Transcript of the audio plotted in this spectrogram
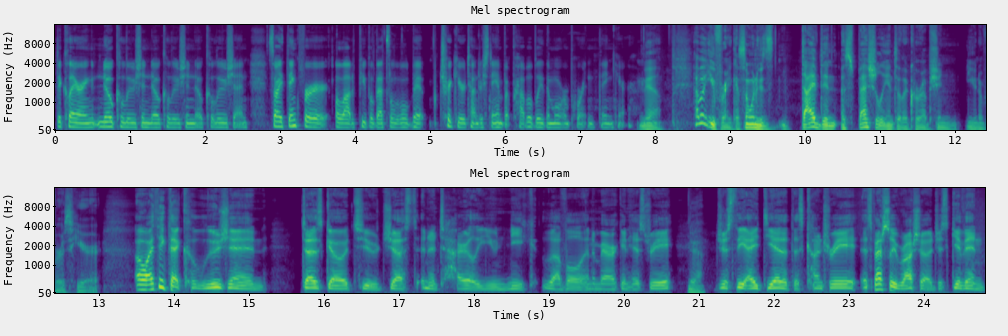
declaring no collusion no collusion no collusion. So I think for a lot of people that's a little bit trickier to understand but probably the more important thing here. Yeah. How about you Frank as someone who's dived in especially into the corruption universe here? Oh I think that collusion does go to just an entirely unique level in American history. Yeah. Just the idea that this country especially Russia just given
